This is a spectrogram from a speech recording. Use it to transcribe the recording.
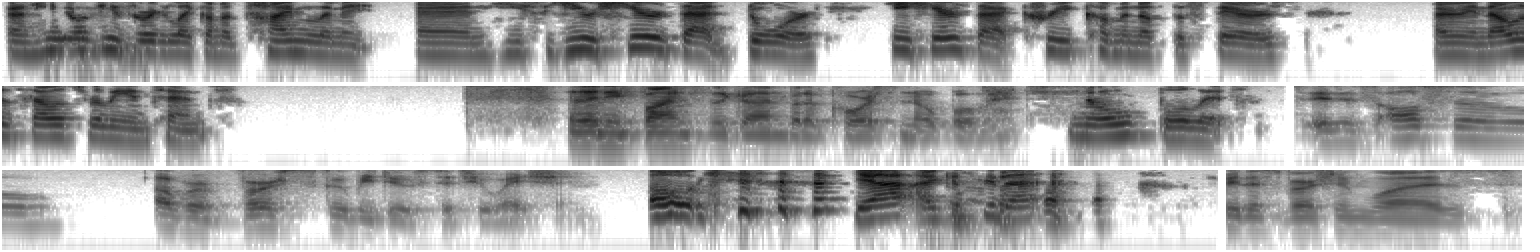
and he knows he's already like on a time limit, and he's he hears that door, he hears that creak coming up the stairs. I mean, that was that was really intense. And then he finds the gun, but of course, no bullets. No bullets. It is also a reverse Scooby Doo situation. Oh, yeah, I can see that. This version was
